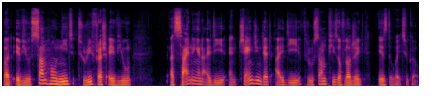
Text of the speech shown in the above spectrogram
But if you somehow need to refresh a view, assigning an ID and changing that ID through some piece of logic is the way to go.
